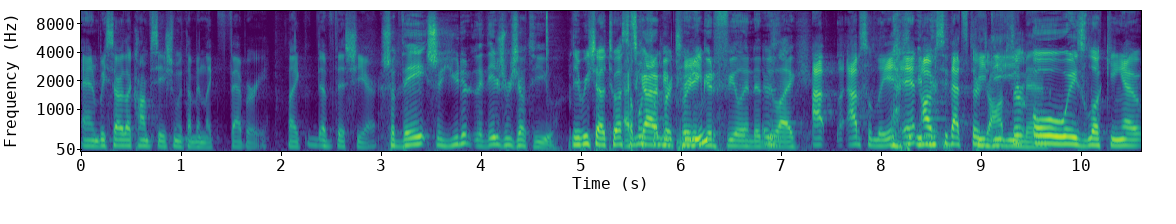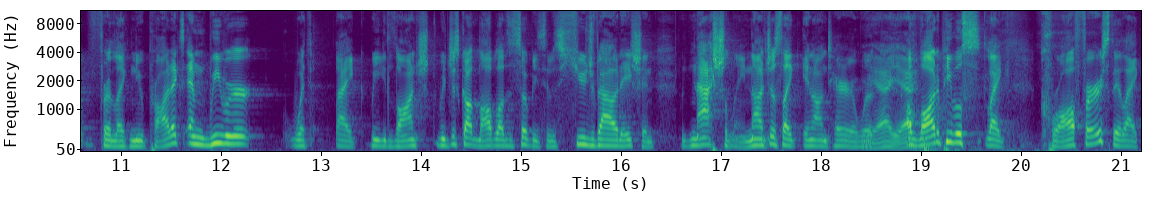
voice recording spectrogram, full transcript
And we started that conversation with them in like February, like of this year. So they, so you didn't. They just reached out to you. They reached out to us. That's someone gotta from be her pretty team. good feeling to It be like- a- absolutely, and obviously that's their BDE, jobs. They're man. always looking out for like new products, and we were with like we launched. We just got Loblaws and Sobeys. It was huge validation nationally, not just like in Ontario. Where Yeah, yeah. A lot of people like crawl first. They like.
